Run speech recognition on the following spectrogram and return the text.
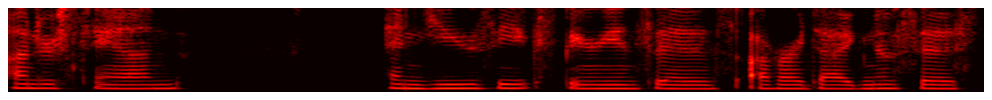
understand, and use the experiences of our diagnosis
